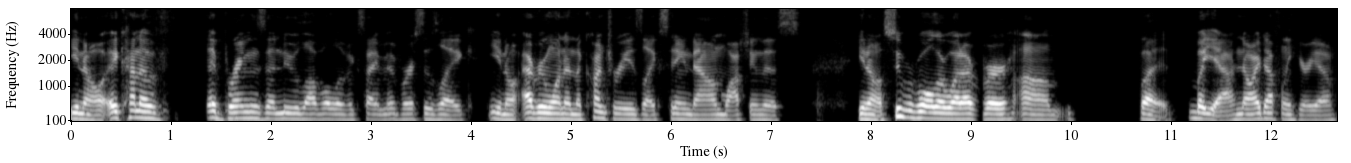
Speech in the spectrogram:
you know, it kind of it brings a new level of excitement versus like, you know, everyone in the country is like sitting down watching this, you know, Super Bowl or whatever. Um, but but yeah, no, I definitely hear you.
